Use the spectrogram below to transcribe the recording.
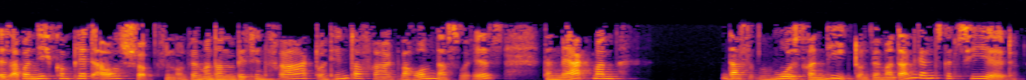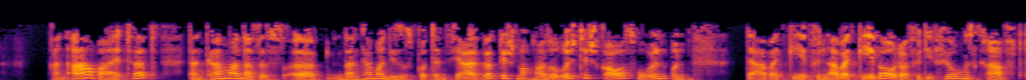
es aber nicht komplett ausschöpfen. Und wenn man dann ein bisschen fragt und hinterfragt, warum das so ist, dann merkt man, dass, wo es dran liegt. Und wenn man dann ganz gezielt dran arbeitet, dann kann man das ist, äh, dann kann man dieses Potenzial wirklich nochmal so richtig rausholen und der Arbeitgeber, für den Arbeitgeber oder für die Führungskraft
